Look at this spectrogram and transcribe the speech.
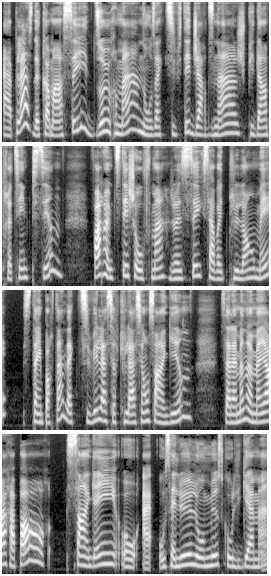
à place de commencer durement nos activités de jardinage puis d'entretien de piscine, faire un petit échauffement. Je sais que ça va être plus long, mais c'est important d'activer la circulation sanguine. Ça amène un meilleur apport sanguin aux, à- aux cellules, aux muscles, aux ligaments.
